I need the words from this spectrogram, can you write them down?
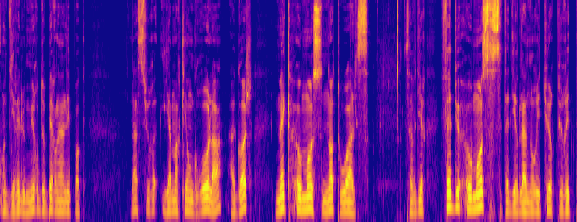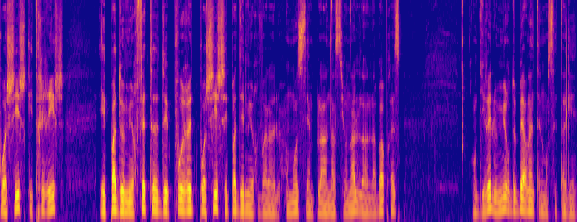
On dirait le mur de Berlin à l'époque. Là, sur, il y a marqué en gros, là, à gauche, Make homos not walls. Ça veut dire, faites du homos, c'est-à-dire de la nourriture purée de pois chiches, qui est très riche, et pas de murs. Faites des purées de pois chiches et pas des murs. Voilà, le hummus, c'est un plat national, là-bas presque. On dirait le mur de Berlin, tellement c'est tagué.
